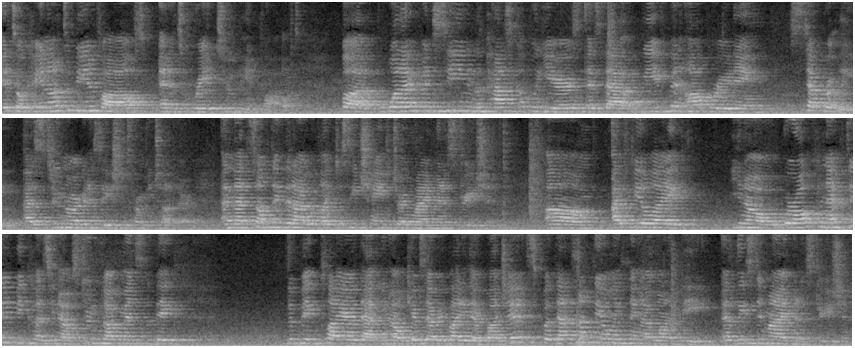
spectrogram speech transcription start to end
It's okay not to be involved, and it's great to be involved. But what I've been seeing in the past couple years is that we've been operating separately as student organizations from each other. And that's something that I would like to see change during my administration. Um, I feel like, you know, we're all connected because, you know, student government's the big, the big player that, you know, gives everybody their budgets, but that's not the only thing I want to be, at least in my administration.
